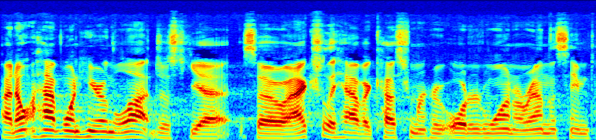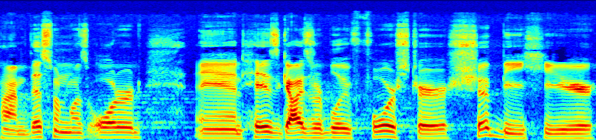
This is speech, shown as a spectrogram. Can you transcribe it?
I don't have one here on the lot just yet. So I actually have a customer who ordered one around the same time this one was ordered and his Geyser Blue Forester should be here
